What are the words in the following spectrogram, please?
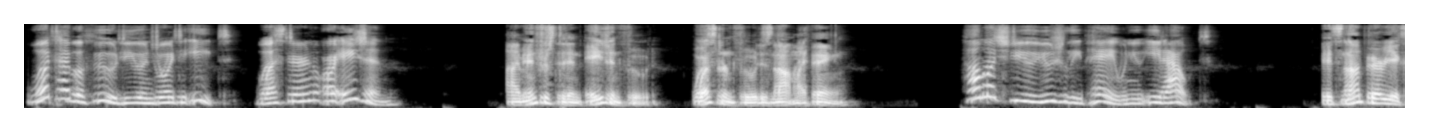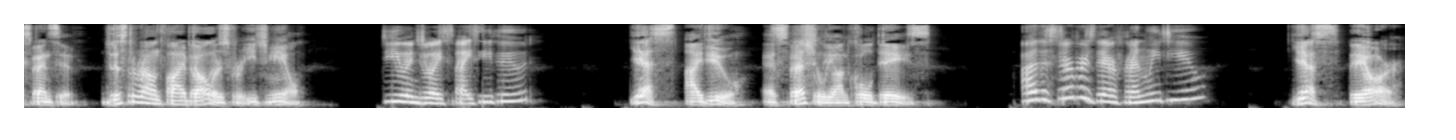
What type of food do you enjoy to eat? Western or Asian? I'm interested in Asian food. Western food is not my thing. How much do you usually pay when you eat out? It's not very expensive, just around $5 for each meal. Do you enjoy spicy food? Yes, I do, especially on cold days. Are the servers there friendly to you? Yes, they are.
